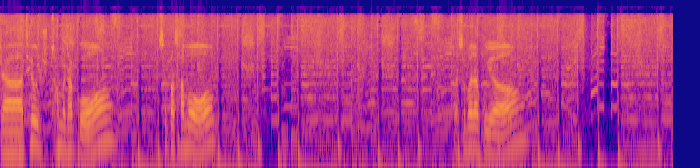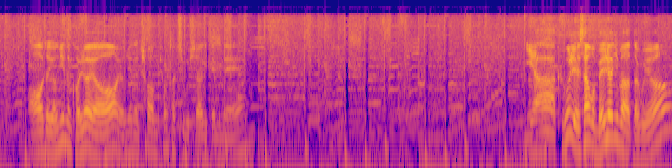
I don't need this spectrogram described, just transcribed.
자 주- 한번 잡고 스파 3호 자, 스파 잡고요. 어, 자, 연희는 걸려요. 연희는 처음 평타 치고 시작하기 때문에. 이야, 그걸 예상하고 멜련이 받았다고요?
